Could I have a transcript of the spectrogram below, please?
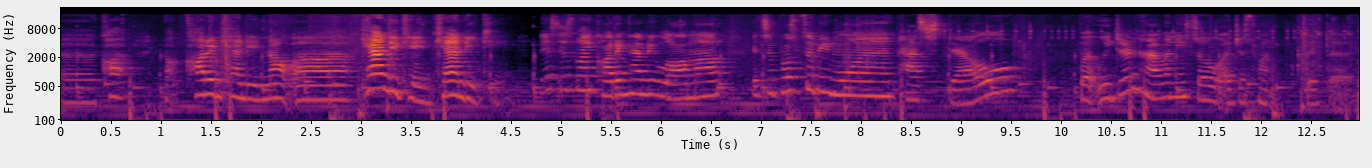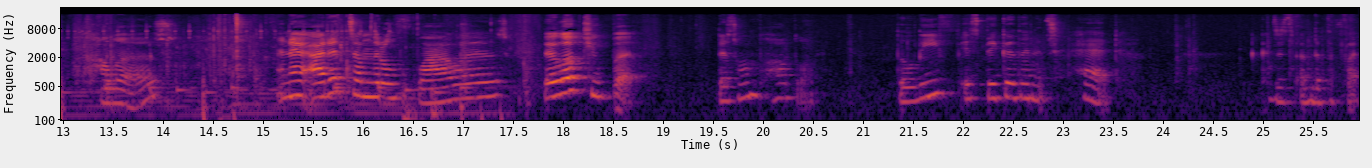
uh, co no, cotton candy, no, uh, candy cane, candy cane. This is my cotton candy llama. It's supposed to be more pastel, but we didn't have any, so I just went with the colors. And I added some little flowers. They look cute, but there's one problem. The leaf is bigger than its head because it's under the foot.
